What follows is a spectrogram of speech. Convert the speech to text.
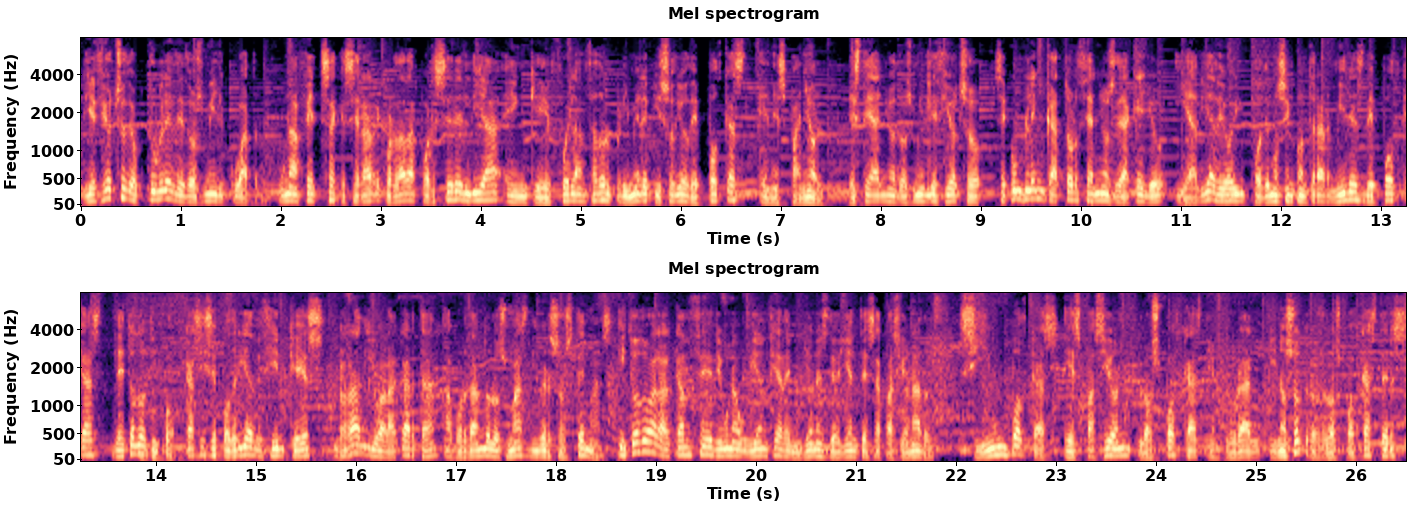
18 de octubre de 2004, una fecha que será recordada por ser el día en que fue lanzado el primer episodio de podcast en español. Este año 2018 se cumplen 14 años de aquello y a día de hoy podemos encontrar miles de podcasts de todo tipo. Casi se podría decir que es radio a la carta abordando los más diversos temas y todo al alcance de una audiencia de millones de oyentes apasionados. Si un podcast es pasión, los podcasts en plural y nosotros los podcasters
